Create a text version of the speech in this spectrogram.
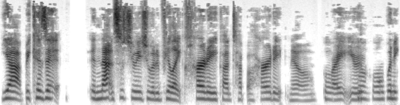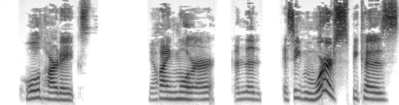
Yeah, because it in that situation would it feel like heartache on top of heartache now, right? You're mm-hmm. opening old heartaches, yep. find more, and then it's even worse because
